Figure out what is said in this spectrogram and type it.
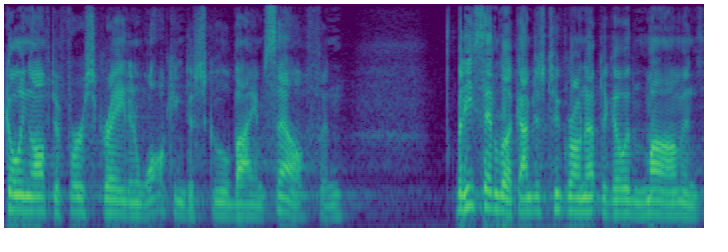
going off to first grade and walking to school by himself. And, but he said, Look, I'm just too grown up to go with mom. And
